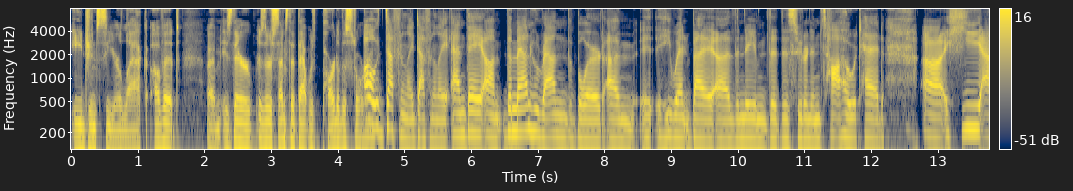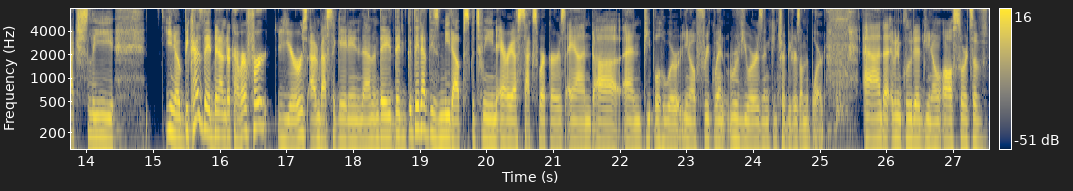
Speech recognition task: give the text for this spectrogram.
agency or lack of it. Um, is there is there a sense that that was part of the story? Oh, definitely, definitely. And they, um, the man who ran the board, um, he went by uh, the name, the, the pseudonym Tahoe Ted. Uh, he actually. You know, because they'd been undercover for years investigating them, and they they'd, they'd have these meetups between area sex workers and uh, and people who were you know frequent reviewers and contributors on the board, and it included you know all sorts of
